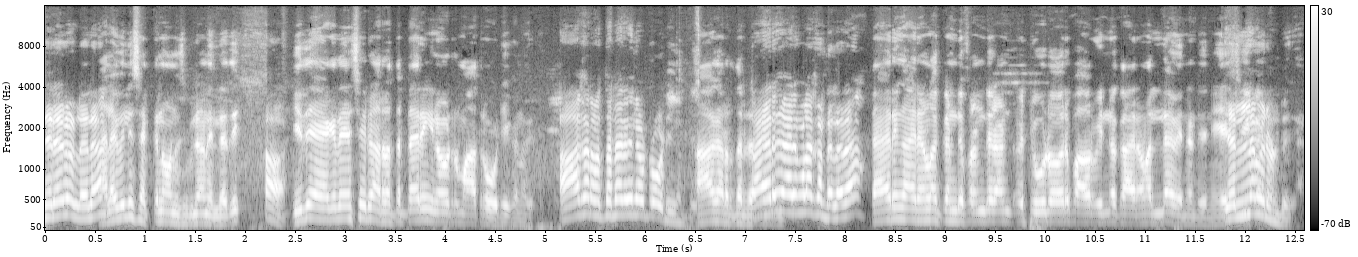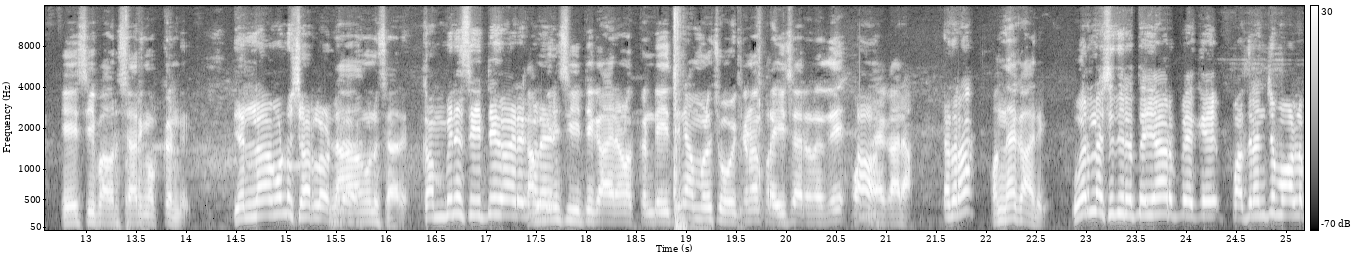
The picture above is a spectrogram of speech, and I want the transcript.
നിലവിലുള്ള നിലവിൽ സെക്കൻഡ് ഓണർഷിപ്പിലാണ് ഉള്ളത്. ഇത് ഏകദേശം ഒരു അറുപത്തെട്ടായിരം കിലോമീറ്റർ മാത്രം ഓടിക്കുന്നത് ആകെ അറുപത്തെട്ടായിരം കിലോമീറ്റർ ഓടിക്കുന്നത് ആകെ ടയർ കാര്യങ്ങളൊക്കെ ഉണ്ടല്ലോ ടയറും കാര്യങ്ങളൊക്കെ ഉണ്ട്. ഫ്രണ്ട് രണ്ട് ടൂ ഡോർ പവർ വിൻഡോ കാര്യങ്ങളെല്ലാം വരുന്നുണ്ട് എല്ലാം ഉണ്ട് എ സി പവർ സ്റ്റാറിംഗ് ഒക്കെ ഉണ്ട്. എല്ലാം കൊണ്ടും ഉഷാറിലുണ്ട് എല്ലാം കൊണ്ടും സാറ് കമ്പനി സീറ്റ് കാര്യങ്ങൾ? കമ്പനി സീറ്റ് കാര്യങ്ങളൊക്കെ ഉണ്ട്. ഇതിന് നമ്മൾ ചോദിക്കണ പ്രൈസ് പറയുന്നത് ഒന്നേകാല. എത്ര ഒന്നേകാൽ. ഒരു ലക്ഷത്തി ഇരുപത്തി അയ്യായിരം റുപ്യക്ക് പതിനഞ്ച് മോളിൽ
